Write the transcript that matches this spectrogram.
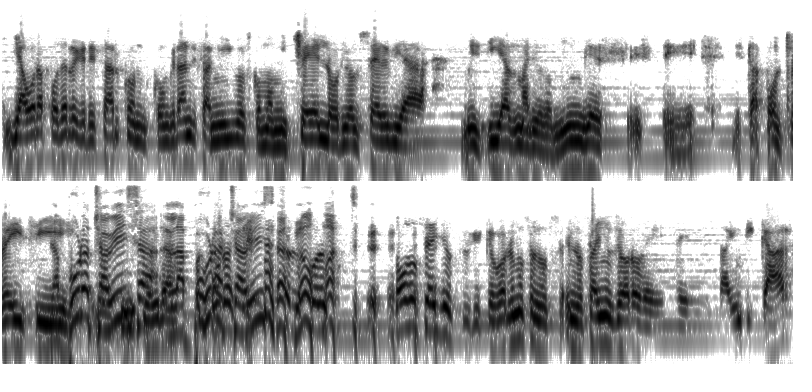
y ahora poder regresar con, con grandes amigos como Michelle, Oriol Servia, Luis Díaz, Mario Domínguez, este, está Paul Tracy. La pura chaviza, la pura chaviza, no Todos ellos que, que volvemos en los, en los años de oro de, de la IndyCar.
